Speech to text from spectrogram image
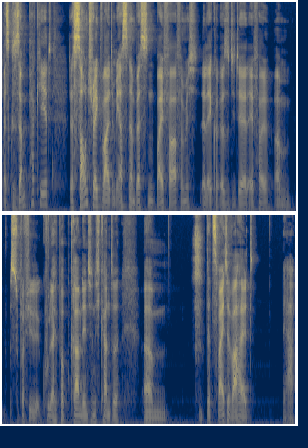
als Gesamtpaket. Der Soundtrack war halt im ersten am besten, by far für mich, LA, also die, der LA-Fall. Ähm, super viel cooler Hip-Hop-Kram, den ich noch nicht kannte. Ähm, der zweite war halt, ja,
